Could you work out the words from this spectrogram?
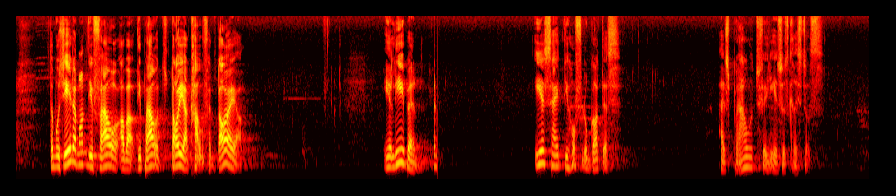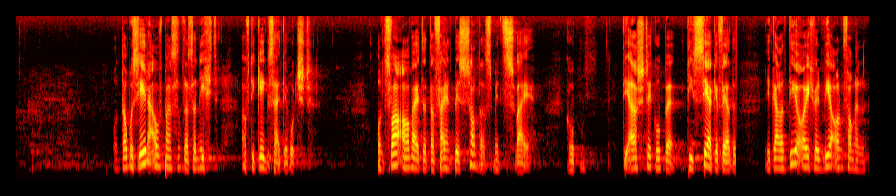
Da muss jeder Mann die Frau, aber die Braut teuer kaufen, teuer. Ihr Lieben, ihr seid die Hoffnung Gottes als Braut für Jesus Christus. Und da muss jeder aufpassen, dass er nicht auf die Gegenseite rutscht. Und zwar arbeitet der Feind besonders mit zwei Gruppen. Die erste Gruppe, die sehr gefährdet. Ich garantiere euch, wenn wir anfangen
